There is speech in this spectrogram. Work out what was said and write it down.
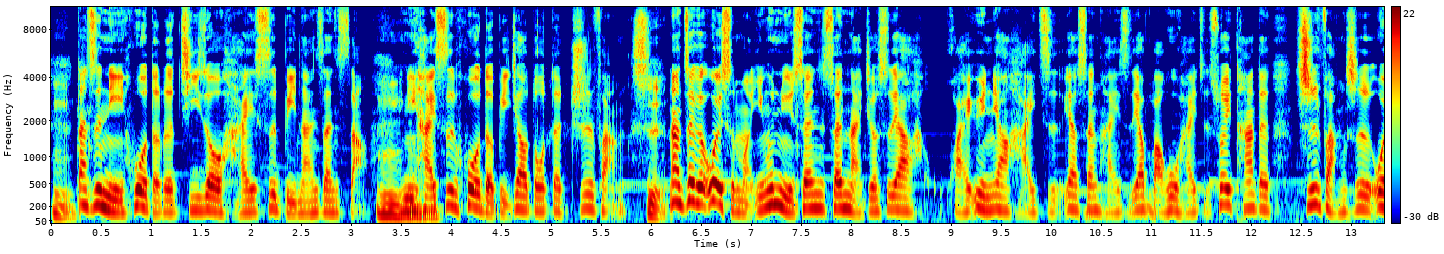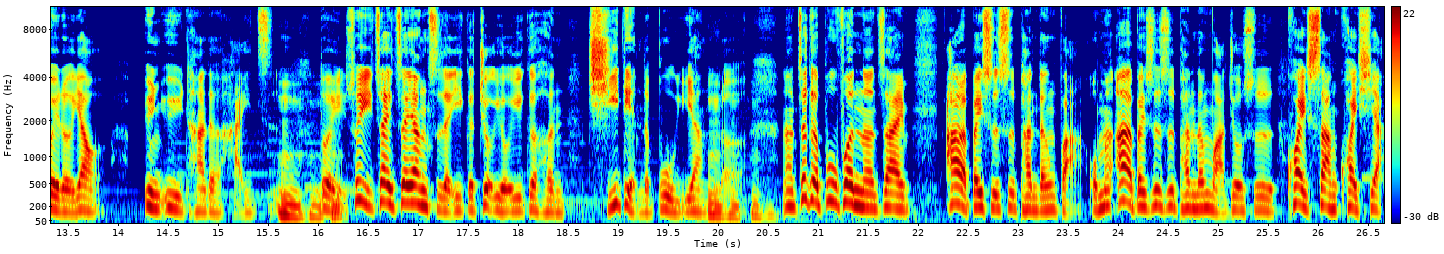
嗯，但是你获得的肌肉还是比男生少，嗯，你还是获得比较多的脂肪，是。那这个为什么？因为女生生来就是要。怀孕要孩子，要生孩子，要保护孩子，所以她的脂肪是为了要孕育她的孩子。嗯，对，所以在这样子的一个就有一个很起点的不一样了。嗯，那这个部分呢，在阿尔卑斯式攀登法，我们阿尔卑斯式攀登法就是快上快下，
